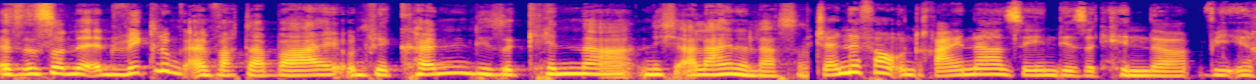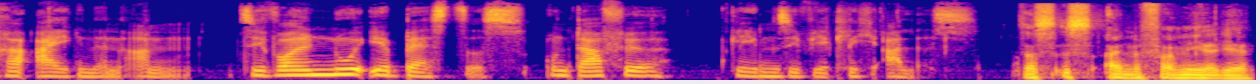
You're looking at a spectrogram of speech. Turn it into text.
es ist so eine Entwicklung Entwicklung einfach dabei und wir können diese Kinder nicht alleine lassen. Jennifer und Rainer sehen diese Kinder wie ihre eigenen an. Sie wollen nur ihr Bestes und dafür geben sie wirklich alles. Das ist eine Familie.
